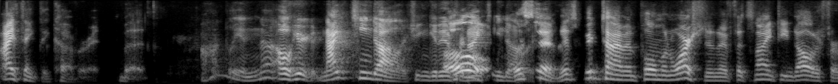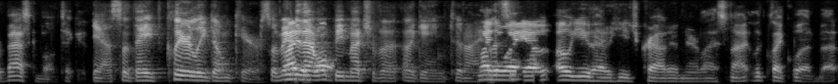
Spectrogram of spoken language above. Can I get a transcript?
I think they cover it, but Oddly enough, oh here, nineteen dollars. You can get in oh, for nineteen dollars. Listen, it's big time in Pullman, Washington. If it's nineteen dollars for a basketball ticket, yeah. So they clearly don't care. So maybe that way, won't be much of a, a game tonight. By the way, OU had a huge crowd in there last night. looked like what about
